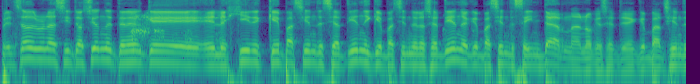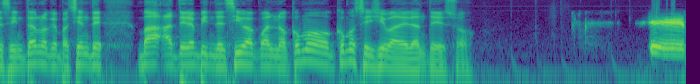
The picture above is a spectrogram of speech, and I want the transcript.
pensado en una situación de tener que elegir qué paciente se atiende y qué paciente no se atiende, qué paciente se interna, no que se qué paciente se interna, qué paciente va a terapia intensiva, cuál no. ¿Cómo, cómo se lleva adelante eso? Eh,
